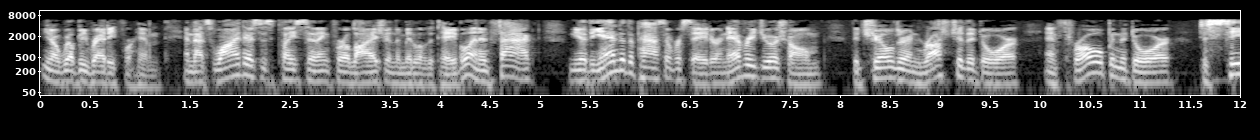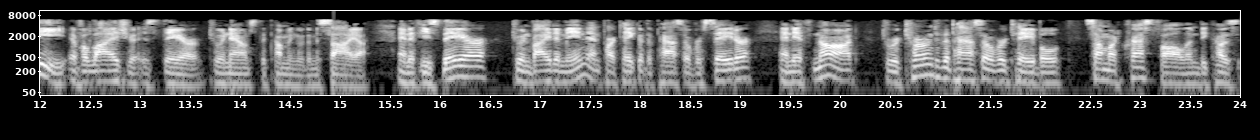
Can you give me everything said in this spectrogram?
you know, we'll be ready for him. And that's why there's this place setting for Elijah in the middle of the table. And in fact, near the end of the Passover Seder, in every Jewish home, the children rush to the door and throw open the door to see if Elijah is there to announce the coming of the Messiah. And if he's there, to invite him in and partake of the Passover Seder. And if not, to return to the Passover table somewhat crestfallen because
